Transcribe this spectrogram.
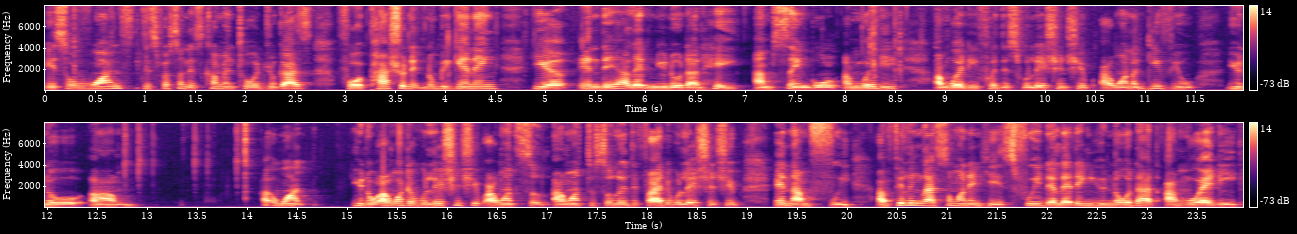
And so once this person is coming towards you guys for a passionate new beginning here and they are letting you know that hey i'm single i'm ready i'm ready for this relationship. I want to give you you know um i want you know i want a relationship. I want so i want to solidify the relationship and i'm free. I'm feeling like someone in here is free. They're letting you know that i'm ready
